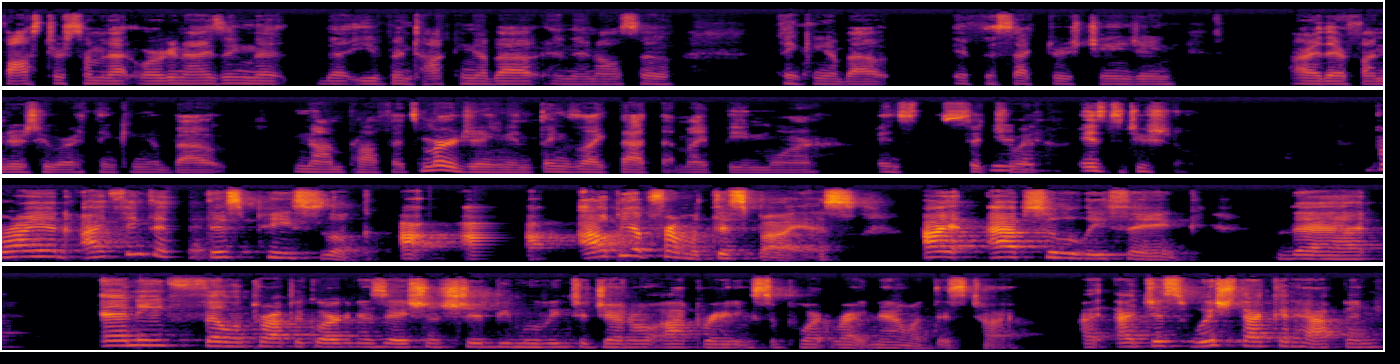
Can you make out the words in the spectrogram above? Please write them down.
foster some of that organizing that that you've been talking about, and then also thinking about if the sector is changing, are there funders who are thinking about nonprofits merging and things like that that might be more institu- yeah. institutional Brian, I think that this piece, look, I, will be upfront with this bias. I absolutely think that any philanthropic organization should be moving to general operating support right now at this time. I, I just wish that could happen,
